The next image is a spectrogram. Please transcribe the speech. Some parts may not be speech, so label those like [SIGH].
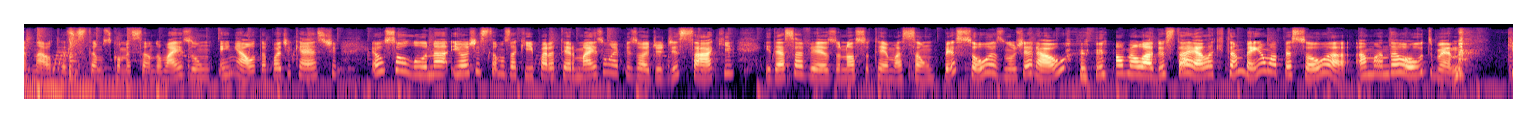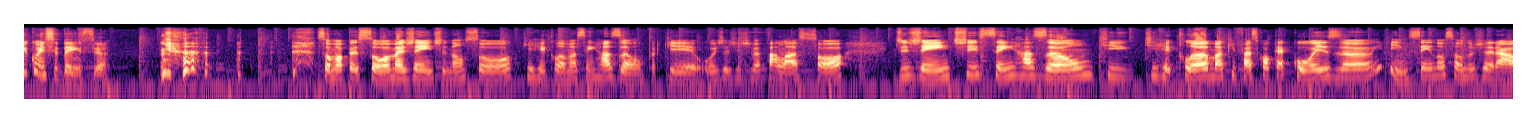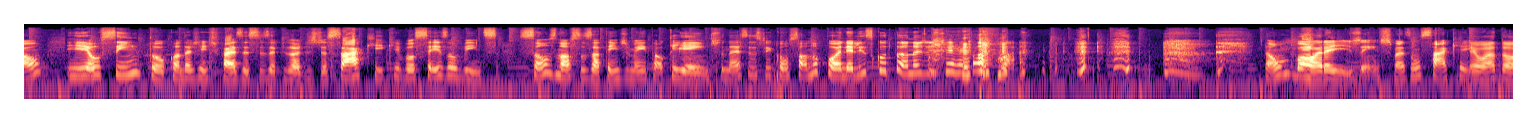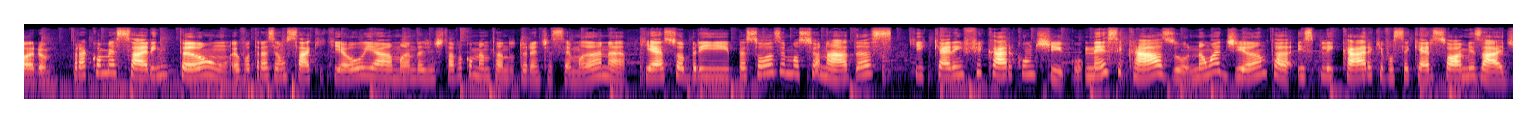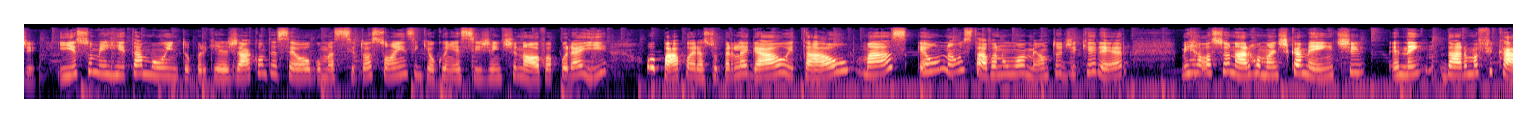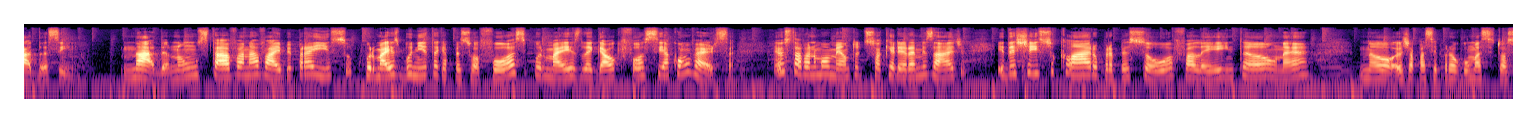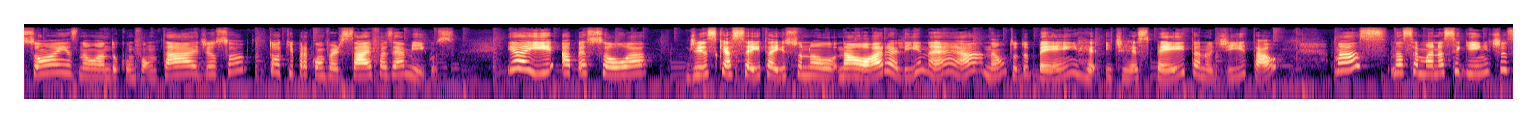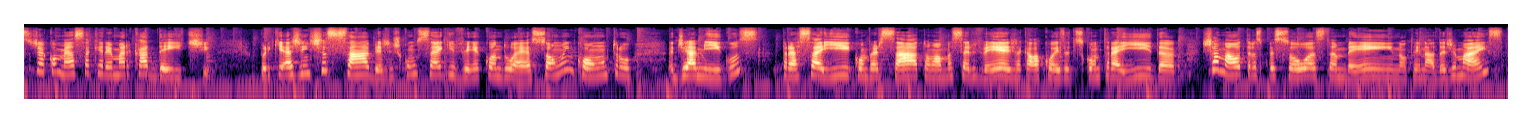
Internautas! Estamos começando mais um Em Alta Podcast. Eu sou Luna e hoje estamos aqui para ter mais um episódio de saque. E dessa vez o nosso tema são pessoas no geral. [LAUGHS] Ao meu lado está ela, que também é uma pessoa, Amanda Oldman. [LAUGHS] Que coincidência! [LAUGHS] sou uma pessoa, mas, gente, não sou que reclama sem razão, porque hoje a gente vai falar só de gente sem razão, que, que reclama, que faz qualquer coisa, enfim, sem noção no geral. E eu sinto, quando a gente faz esses episódios de saque, que vocês, ouvintes, são os nossos atendimentos ao cliente, né? Vocês ficam só no fone ali escutando a gente reclamar. [LAUGHS] Então, bora aí, gente. Mais um saque aí. Eu adoro. Para começar, então, eu vou trazer um saque que eu e a Amanda a gente estava comentando durante a semana, que é sobre pessoas emocionadas que querem ficar contigo. Nesse caso, não adianta explicar que você quer só amizade. E isso me irrita muito, porque já aconteceu algumas situações em que eu conheci gente nova por aí. O papo era super legal e tal, mas eu não estava num momento de querer me relacionar romanticamente e nem dar uma ficada, assim. Nada, eu não estava na vibe para isso. Por mais bonita que a pessoa fosse, por mais legal que fosse a conversa. Eu estava no momento de só querer amizade e deixei isso claro para a pessoa. Falei, então, né? Não, eu já passei por algumas situações, não ando com vontade, eu só tô aqui para conversar e fazer amigos. E aí a pessoa diz que aceita isso no, na hora ali, né? Ah, não, tudo bem, e te respeita no dia e tal. Mas nas semanas seguintes já começa a querer marcar date. Porque a gente sabe, a gente consegue ver quando é só um encontro de amigos para sair, conversar, tomar uma cerveja, aquela coisa descontraída, chamar outras pessoas também, não tem nada demais.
